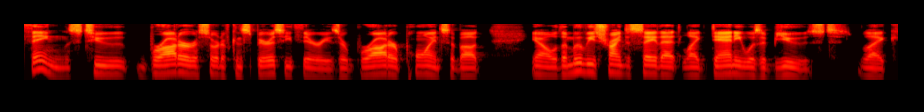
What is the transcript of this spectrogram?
things to broader sort of conspiracy theories or broader points about you know the movie's trying to say that like Danny was abused like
